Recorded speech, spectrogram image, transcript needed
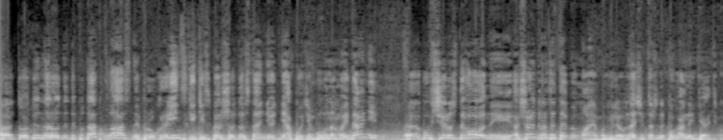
Е, то один народний депутат, класний, проукраїнський, який з першого до останнього дня потім був на Майдані, е, був щиро здивований, а що він проти тебе має, Могильов? Начебто ж непоганий дядько.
